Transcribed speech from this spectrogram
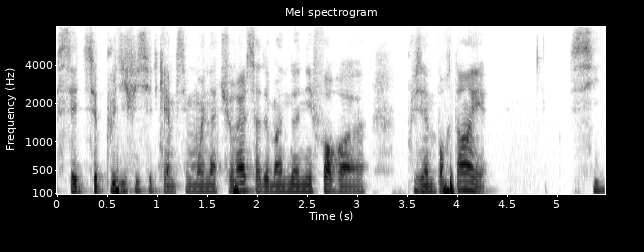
c'est plus difficile quand même, c'est moins naturel, ça demande un effort euh, plus important. Et si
